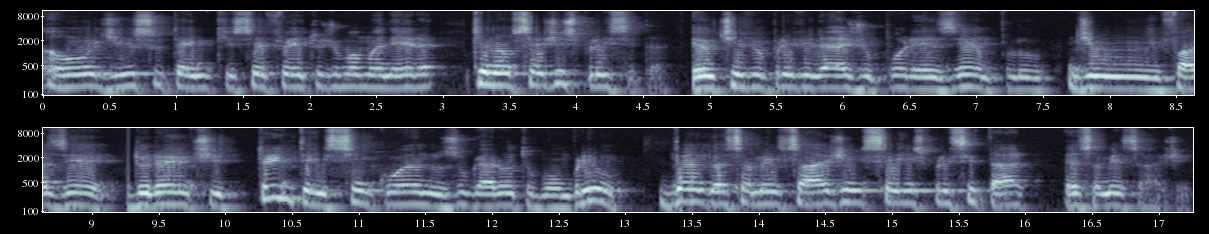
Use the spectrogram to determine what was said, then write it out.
onde isso tem que ser feito de uma maneira que não seja explícita. Eu tive o privilégio, por exemplo, de fazer durante 35 anos o Garoto Bombril, dando essa mensagem sem explicitar essa mensagem.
